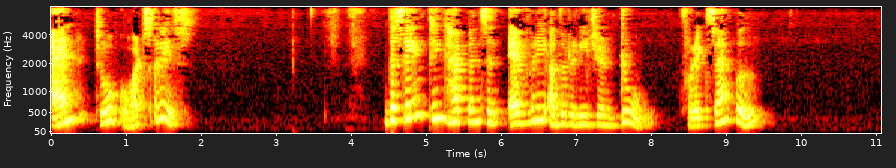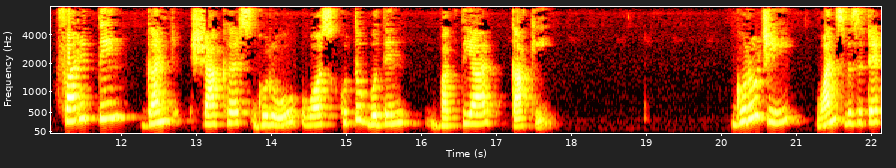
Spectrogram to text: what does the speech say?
and through God's grace. The same thing happens in every other religion too. For example, Fariduddin Gand guru was Kutubuddin Bakhtiyar Kaki. Guruji once visited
